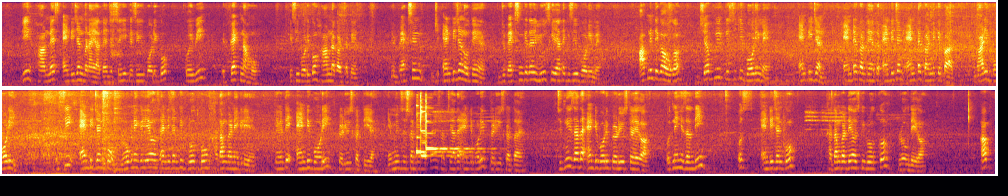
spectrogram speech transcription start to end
ये हार्मलेस एंटीजन बनाए जाते हैं, जिससे कि किसी भी बॉडी को कोई भी इफ़ेक्ट ना हो। किसी बॉडी को हार्म ना कर सके। ये वैक्सीन एंटीजन होते हैं, जो वैक्सीन की तरह यूज़ किए जाते हैं किसी भी बॉडी में। आपने देखा होगा जब भी किसी की बॉडी में एंटीजन एंटर करते हैं तो एंटीजन एंटर करने के बाद हमारी बॉडी उसी एंटीजन को रोकने के लिए उस एंटीजन की ग्रोथ को ख़त्म करने के लिए क्या कहते हैं एंटीबॉडी प्रोड्यूस करती है। इम्यून सिस्टम क्या करता है, सबसे ज़्यादा एंटीबॉडी प्रोड्यूस करता है। जितनी ज़्यादा एंटीबॉडी प्रोड्यूस करेगा, उतनी ही जल्दी उस एंटीजन को ख़त्म कर देगा, उसकी ग्रोथ को रोक देगा। अब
